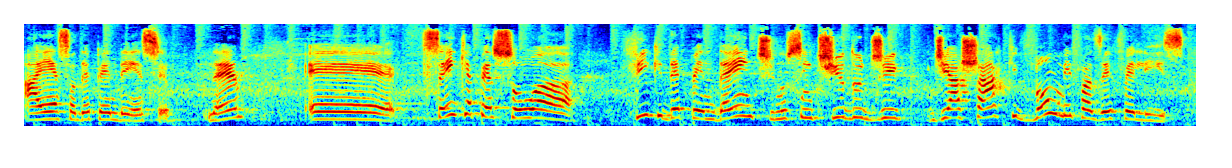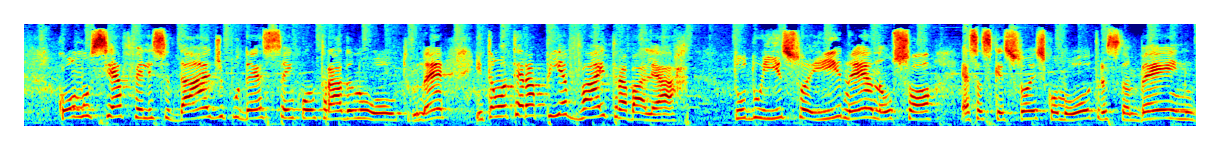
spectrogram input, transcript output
a essa dependência, né? É, sem que a pessoa fique dependente no sentido de, de achar que vão me fazer feliz como se a felicidade pudesse ser encontrada no outro, né? Então a terapia vai trabalhar tudo isso aí, né? Não só essas questões, como outras também, no,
